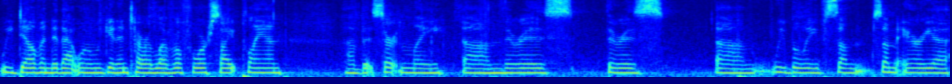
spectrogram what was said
we delve into that when we get into our level four site plan. Uh, but certainly, um, there is, there is, um, we believe some, some area,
